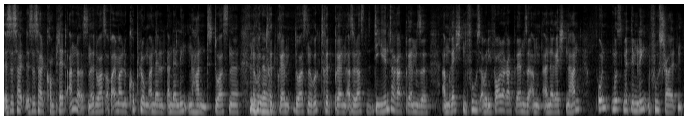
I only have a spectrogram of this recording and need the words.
es ist halt, es ist halt komplett anders. Ne? Du hast auf einmal eine Kupplung an der, an der linken Hand. Du hast eine, eine Rücktrittbremse, du hast eine Rücktrittbremse, also du hast die Hinterradbremse am rechten Fuß, aber die Vorderradbremse am, an der rechten Hand und musst mit dem linken Fuß schalten.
